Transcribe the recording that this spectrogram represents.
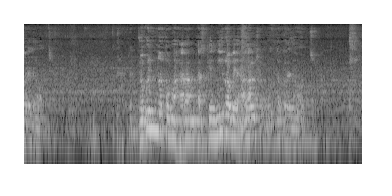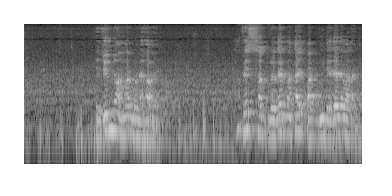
করে দেওয়া হচ্ছে। জঘন্যতম হারাম কাজকে নীরবে হালাল সাব্যস্ত করে দেওয়া হচ্ছে। এই জন্য আমার মনে হয়, হাফেজ ছাত্রদের মাথায় পাগড়ি বেঁধে দেওয়ার আগে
